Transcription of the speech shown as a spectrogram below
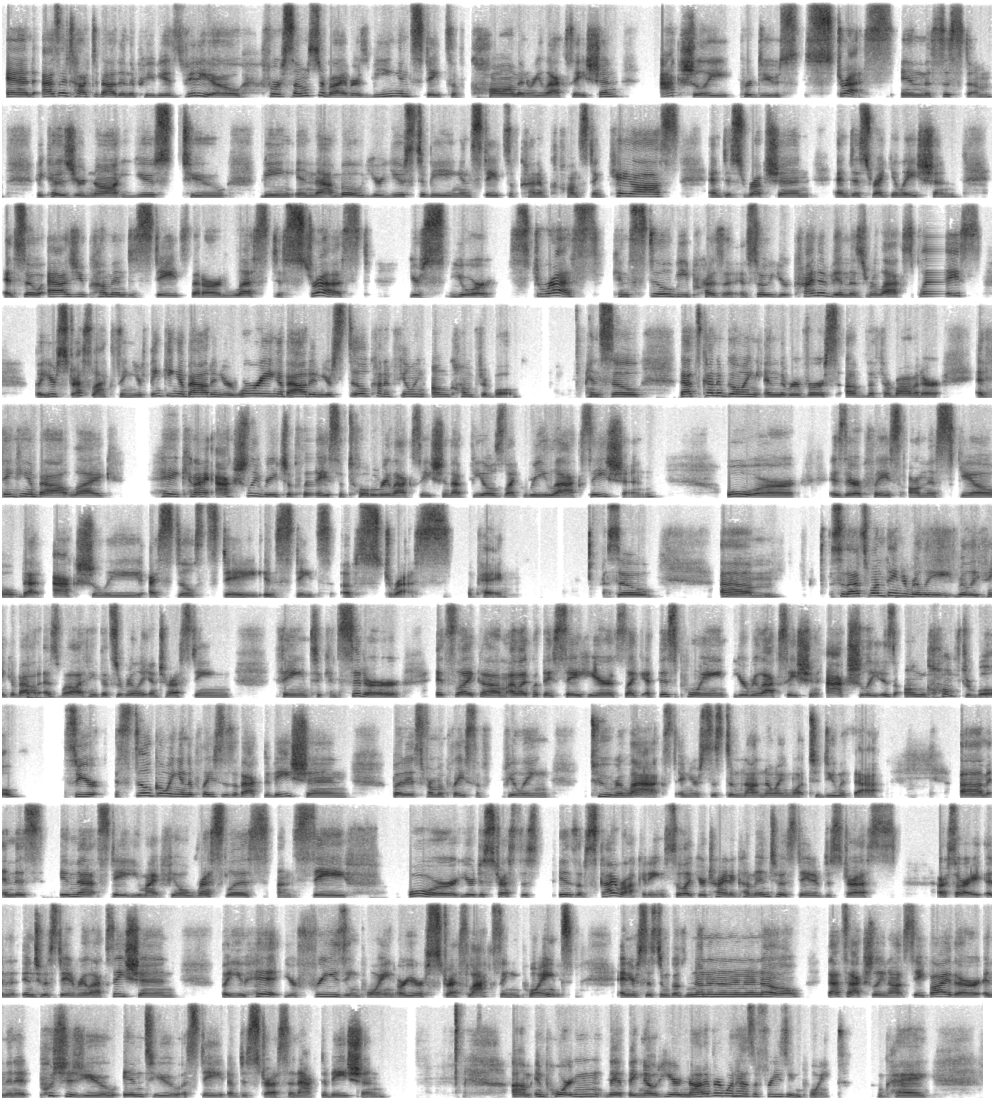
And as I talked about in the previous video, for some survivors, being in states of calm and relaxation actually produce stress in the system because you're not used to being in that mode. You're used to being in states of kind of constant chaos and disruption and dysregulation. And so as you come into states that are less distressed, your your stress can still be present. And so you're kind of in this relaxed place but you're stress laxing you're thinking about and you're worrying about and you're still kind of feeling uncomfortable. And so that's kind of going in the reverse of the thermometer and thinking about like hey can i actually reach a place of total relaxation that feels like relaxation? Or is there a place on this scale that actually I still stay in states of stress? Okay. So, um, so that's one thing to really, really think about as well. I think that's a really interesting thing to consider. It's like, um, I like what they say here. It's like at this point, your relaxation actually is uncomfortable. So you're still going into places of activation, but it's from a place of feeling too relaxed and your system not knowing what to do with that. Um, and this in that state, you might feel restless, unsafe, or your distress this ends up skyrocketing. So, like you're trying to come into a state of distress, or sorry, into a state of relaxation, but you hit your freezing point or your stress laxing point, and your system goes, no, no, no, no, no, no. That's actually not safe either. And then it pushes you into a state of distress and activation. Um, important that they note here not everyone has a freezing point. Okay.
